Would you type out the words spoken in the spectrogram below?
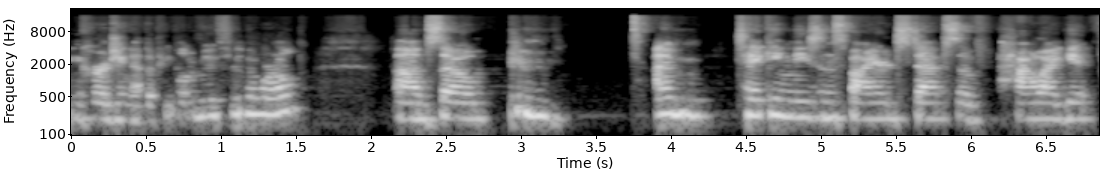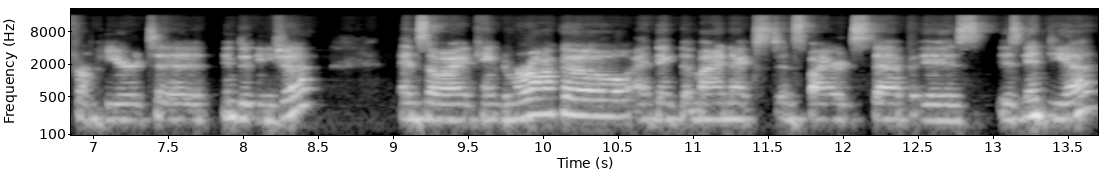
encouraging other people to move through the world. Um, so I'm taking these inspired steps of how I get from here to Indonesia. And so I came to Morocco. I think that my next inspired step is is India.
